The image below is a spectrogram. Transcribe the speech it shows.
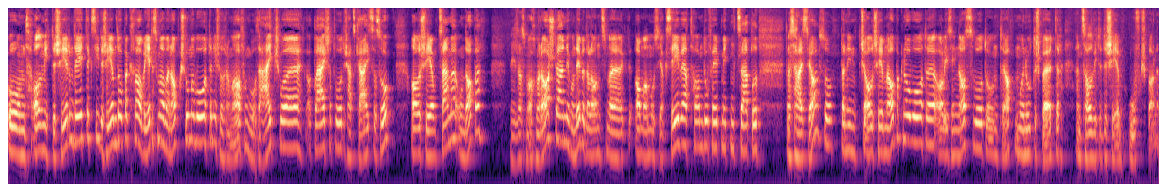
und alle mit dem Schirm dort gewesen, der Schirm oben gehabt. Aber jedes Mal, wenn abgestimmt worden ist, oder am Anfang, wo der äh, geleistet wurde, hat es geheißen so, alle Schirm zusammen und runter. Weil das machen wir anständig. Und eben, der Landsmann, einmal muss ja gesehen, wer die Hand aufhebt mit dem Zettel. Das heisst, ja, so, dann sind alle Schirme abgenommen worden, alle sind nass geworden und ja, Minuten später haben sie alle wieder den Schirm aufgespannt.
